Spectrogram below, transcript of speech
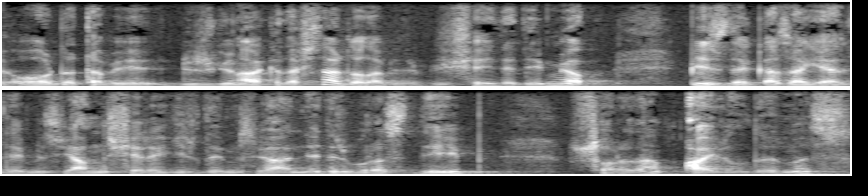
e, orada tabii düzgün arkadaşlar da olabilir. Bir şey dediğim yok. Biz de gaza geldiğimiz, yanlış yere girdiğimiz, ya nedir burası deyip sonradan ayrıldığımız,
